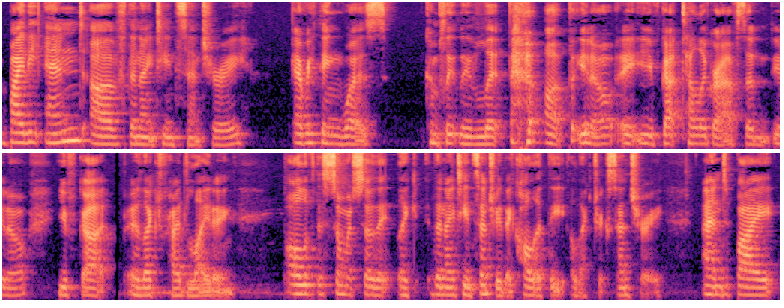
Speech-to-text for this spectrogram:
by the end of the 19th century, everything was completely lit up. You know, eh, you've got telegraphs and, you know, you've got electrified lighting. All of this so much so that, like, the 19th century, they call it the electric century. And by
